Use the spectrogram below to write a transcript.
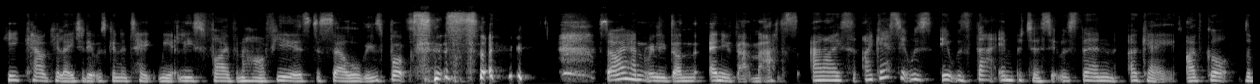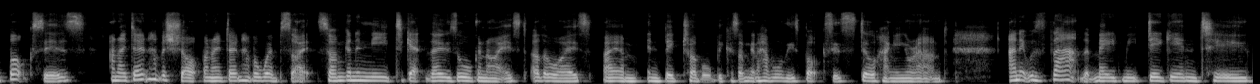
he calculated it was going to take me at least five and a half years to sell all these boxes. so, so I hadn't really done any of that maths. And I, I guess it was it was that impetus. It was then, okay, I've got the boxes and I don't have a shop and I don't have a website. So I'm going to need to get those organized. Otherwise, I am in big trouble because I'm going to have all these boxes still hanging around. And it was that that made me dig into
